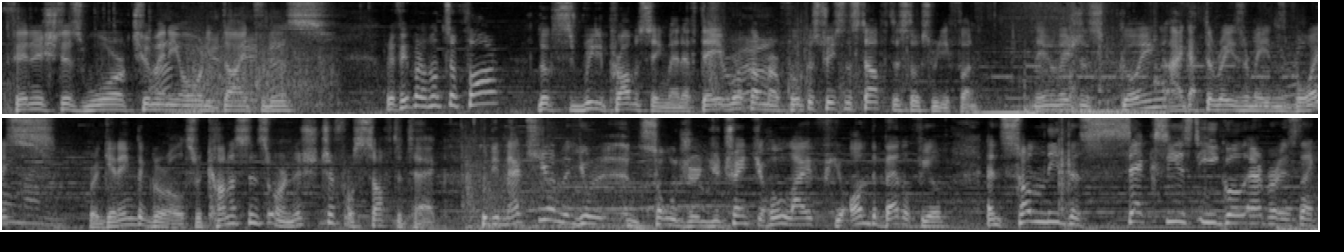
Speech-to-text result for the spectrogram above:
Finish this war. Too many already died for this. But if people are not so far, looks really promising, man. If they work on our focus trees and stuff, this looks really fun. The invasion is going. I got the Razor Maidens, boys. We're getting the girls. Reconnaissance or initiative or soft attack. Could you imagine you're, you're a soldier, you trained your whole life, you're on the battlefield, and suddenly the sexiest eagle ever is like,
